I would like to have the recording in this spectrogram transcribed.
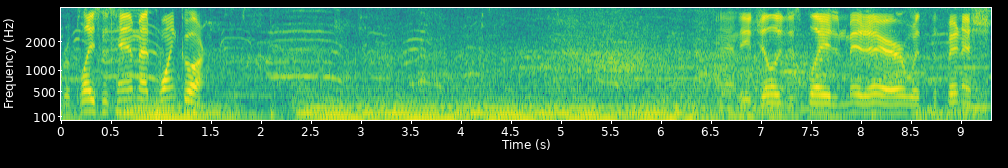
replaces him at point guard. And the agility displayed in midair with the finish.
